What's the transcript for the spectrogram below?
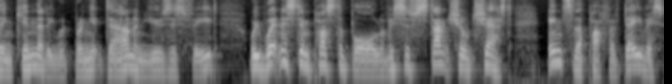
Thinking that he would bring it down and use his feet, we witnessed him pass the ball with his substantial chest into the path of Davis,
